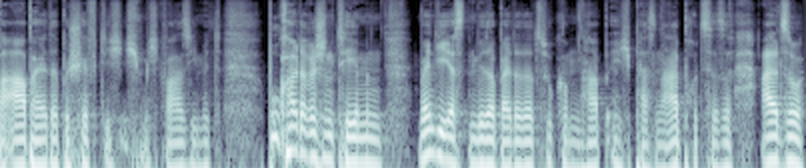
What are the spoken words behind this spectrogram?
bearbeite, beschäftige ich mich quasi mit buchhalterischen Themen. Wenn die ersten Mitarbeiter dazukommen, habe ich Personalprozesse. Also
